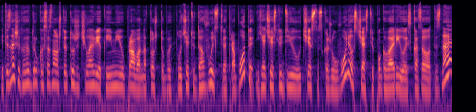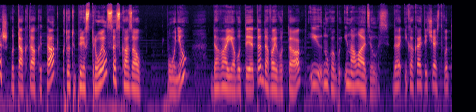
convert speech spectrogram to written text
И ты знаешь, когда я вдруг осознала, что я тоже человек и имею право на то, чтобы получать удовольствие удовольствие от работы. Я часть людей, честно скажу, уволила, с частью поговорила и сказала, ты знаешь, вот так, так и так. Кто-то перестроился, сказал, понял, давай я вот это, давай вот так, и, ну, как бы, и наладилось, да, и какая-то часть вот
